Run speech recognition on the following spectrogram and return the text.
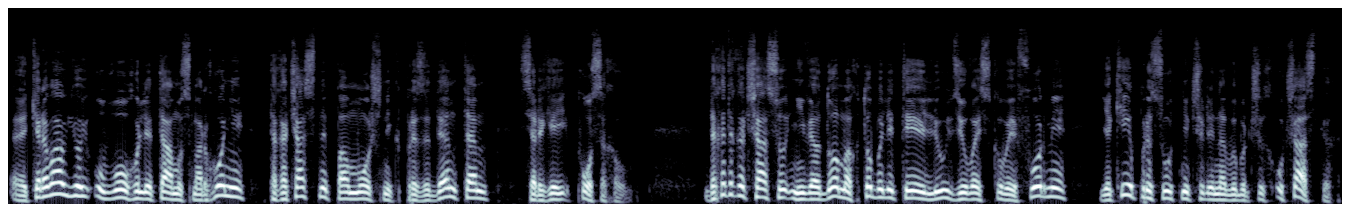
Кіраваў ёй увогуле там у смаргоні тагачасны памочнік прэзідэнта Сергей Посахаў. Да гэтага часу невядома, хто былі тыя людзі ў вайсковай форме, якія прысутнічалі на выбарчых участках,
